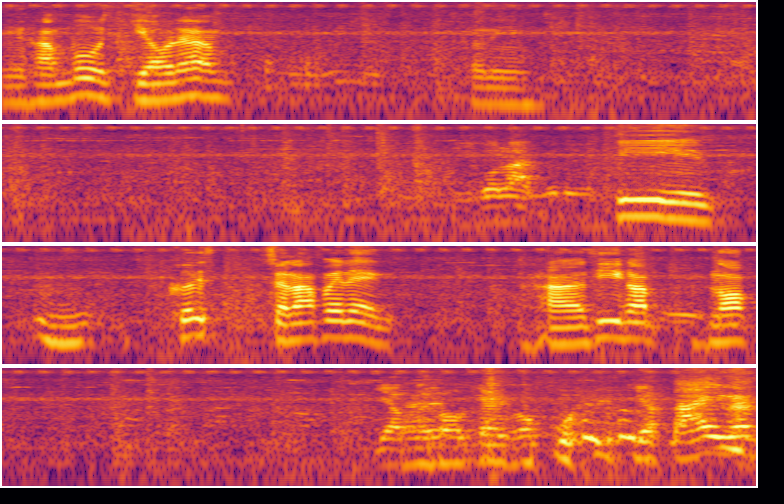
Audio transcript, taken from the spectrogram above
นี่ครับบูเกี่ยวนะครับ ตัวนี้มีโบราณไปเลยที่เคยชนะไฟแรกหาที่ครับน็อกอย่าไปเขาแกเขาป่วยอย่าตายกัน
